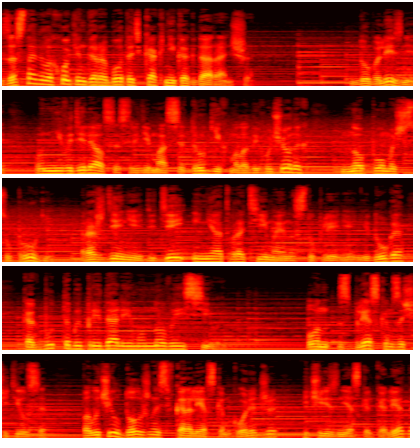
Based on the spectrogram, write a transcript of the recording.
заставила Хокинга работать как никогда раньше. До болезни он не выделялся среди массы других молодых ученых, но помощь супруги, рождение детей и неотвратимое наступление недуга как будто бы придали ему новые силы. Он с блеском защитился, получил должность в Королевском колледже и через несколько лет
